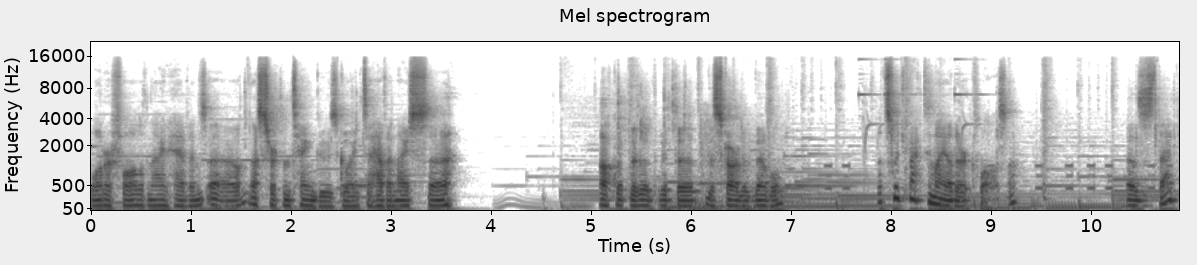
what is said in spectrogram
Waterfall of Nine Heavens. Uh-oh, a certain Tengu is going to have a nice uh, talk with the with the, the Scarlet Devil. Let's switch back to my other claws, huh? Does that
